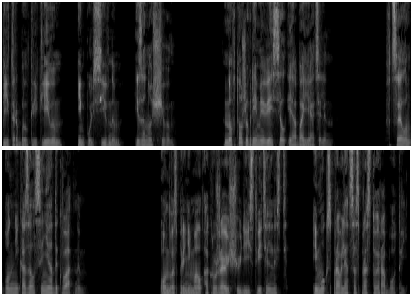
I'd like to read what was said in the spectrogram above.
Питер был крикливым, импульсивным и заносчивым но в то же время весел и обаятелен. В целом он не казался неадекватным. Он воспринимал окружающую действительность и мог справляться с простой работой.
